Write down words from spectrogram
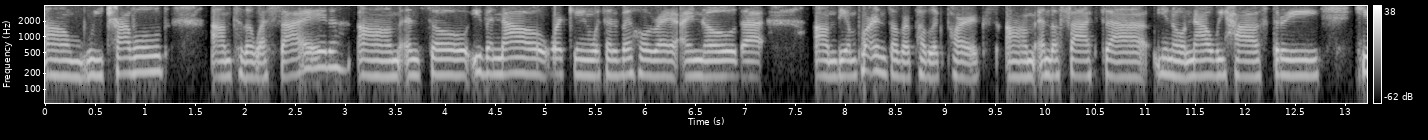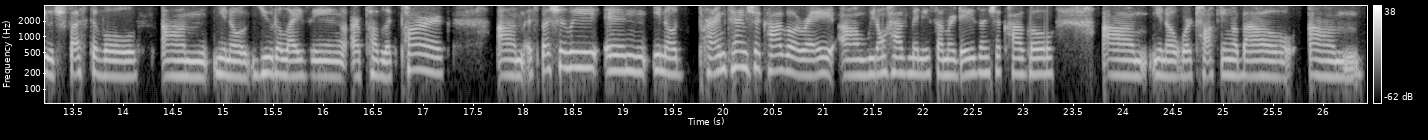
Um, we traveled um, to the west side. Um, and so even now, working with LVEJO, right, I know that um, the importance of our public parks um, and the fact that you know now we have three huge festivals um, you know utilizing our public park um, especially in you know primetime Chicago, right? Um, we don't have many summer days in Chicago. Um, you know, we're talking about um,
